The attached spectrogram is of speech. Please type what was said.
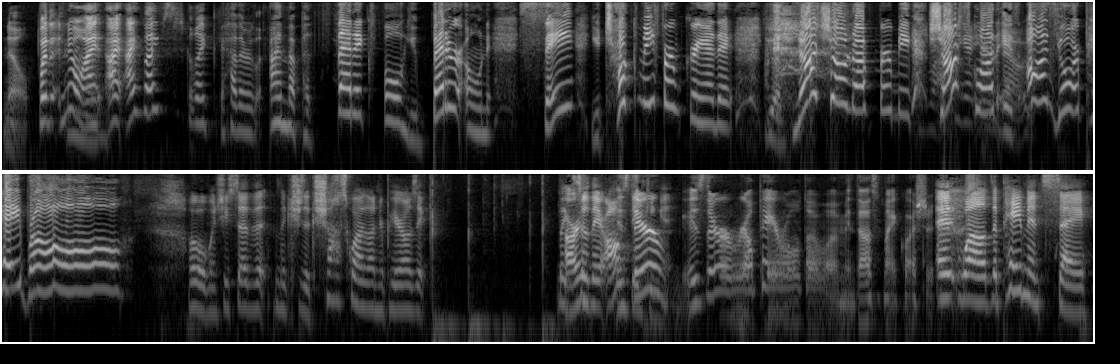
no, but no, I, mm. I, I liked like Heather. I'm a pathetic fool. You better own it. Say you took me for granted. You have not shown up for me. Your Squad is on your payroll. Oh, when she said that, like she's like Shah Squad is on your payroll, I was like, like Are- so they're all is there it. is there a real payroll though? I mean, that's my question. Uh, well, the payments say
